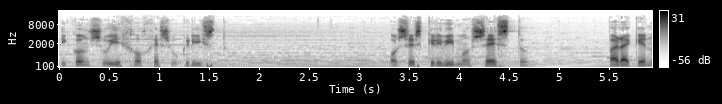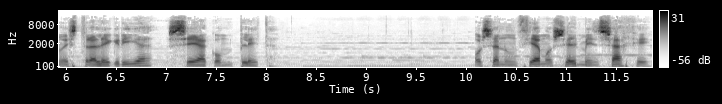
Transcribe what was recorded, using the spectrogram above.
y con su Hijo Jesucristo. Os escribimos esto para que nuestra alegría sea completa. Os anunciamos el mensaje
